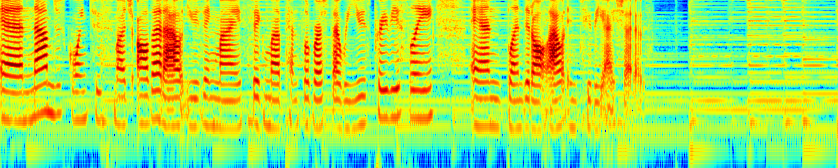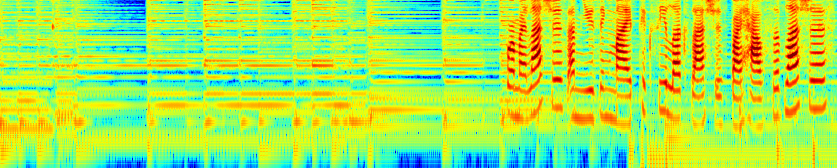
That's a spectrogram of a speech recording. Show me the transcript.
And now I'm just going to smudge all that out using my Sigma pencil brush that we used previously and blend it all out into the eyeshadows. For my lashes, I'm using my Pixie Luxe Lashes by House of Lashes.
